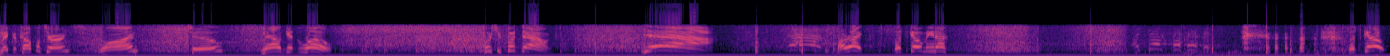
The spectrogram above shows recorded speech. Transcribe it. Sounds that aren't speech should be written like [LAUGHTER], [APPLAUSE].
Make a couple turns. One, two. Now get low. Push your foot down. Yeah! Yes! All right, let's go, Mina. I did it! [LAUGHS] let's go.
